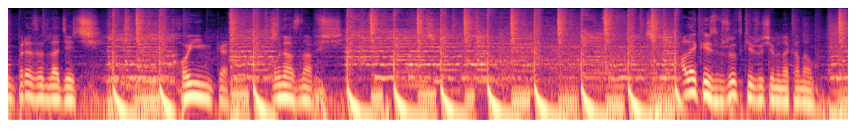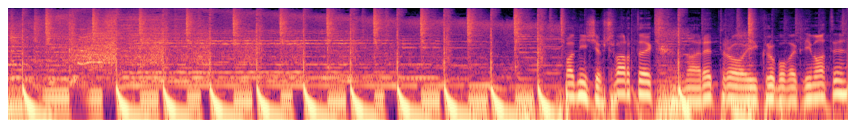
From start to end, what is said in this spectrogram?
imprezę dla dzieci. Choinkę u nas na wsi. Ale jakieś wrzutki wrzucimy na kanał. Wpadnijcie w czwartek na retro i klubowe klimaty.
